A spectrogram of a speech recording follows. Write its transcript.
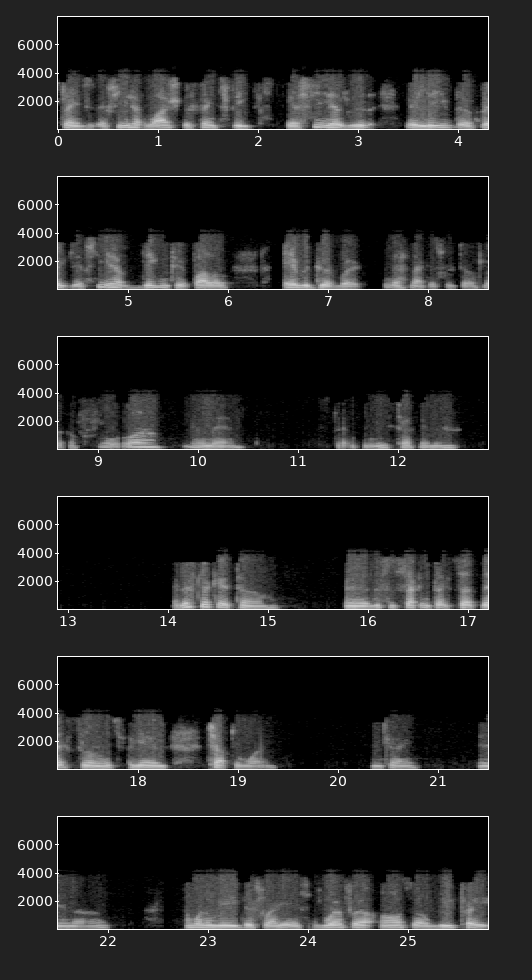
strangers, if she have washed the saints' feet, if she has relieved the afflicted, if she have dignity to follow every good work. That's not the scripture I was looking for. Amen. He's talking Let's look at um, uh, this is Second Thessalonians again, chapter one. Okay, and uh, I'm going to read this right here. It says, "Wherefore also we pray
